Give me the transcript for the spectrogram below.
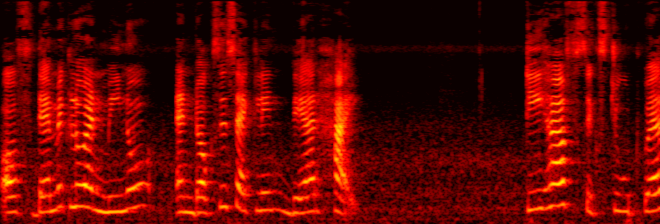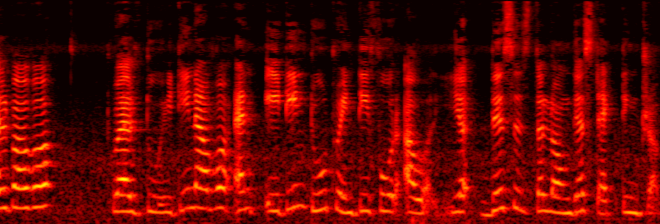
of demeclo and mino and doxycycline they are high. T half 6 to 12 hour, 12 to 18 hour and 18 to 24 hour. Yeah, this is the longest acting drug.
